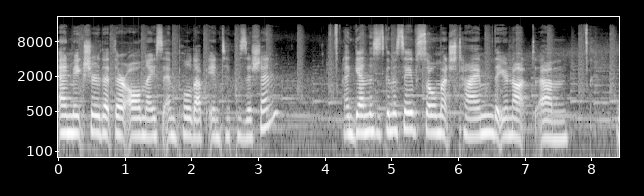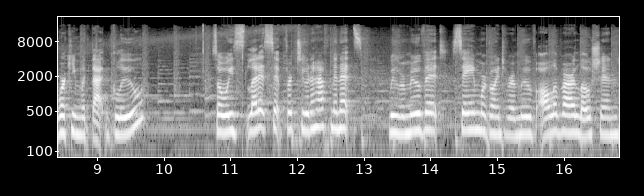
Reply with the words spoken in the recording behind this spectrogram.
and make sure that they're all nice and pulled up into position. Again, this is going to save so much time that you're not um, working with that glue. So we let it sit for two and a half minutes. We remove it. Same, we're going to remove all of our lotion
